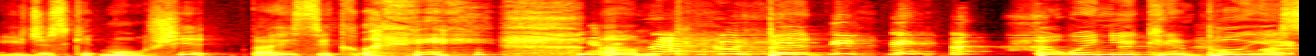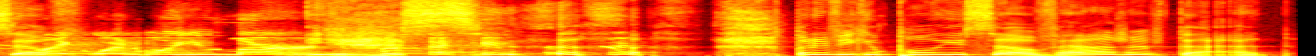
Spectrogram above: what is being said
you just get more shit basically. um, Exactly. But but when you can pull yourself like when will you learn? Yes. but if you can pull yourself out of that,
